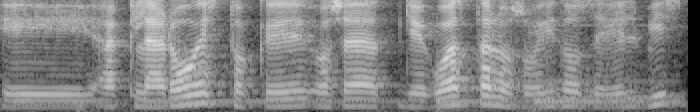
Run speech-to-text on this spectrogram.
eh, aclaró esto, que, o sea, llegó hasta los oídos de Elvis,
